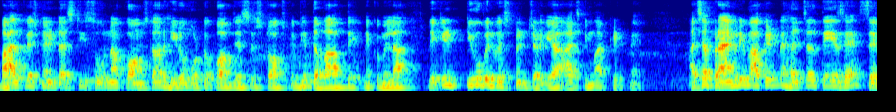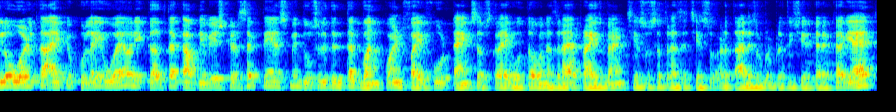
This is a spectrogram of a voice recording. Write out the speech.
बालकृष्ण इंडस्ट्री सोना कॉम्स्टार और हीरो मोटो मोटोकॉप जैसे स्टॉक्स पे भी दबाव देखने को मिला, लेकिन ट्यूब इन्वेस्टमेंट चढ़ गया आज की मार्केट में। अच्छा प्राइमरी मार्केट में हलचल तेज है। सेलो वर्ल्ड का आईपीओ खुला ही हुआ है और ये कल तक आप निवेश कर सकते हैं इसमें। दूसरे दिन तक 1.54 टाइम सब्सक्राइब होता हुआ नज़र आया। प्राइस बैंड 617 से 648 रुपए प्रति शेयर का रखा गया है।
